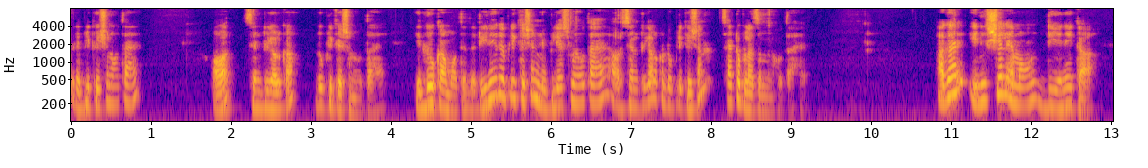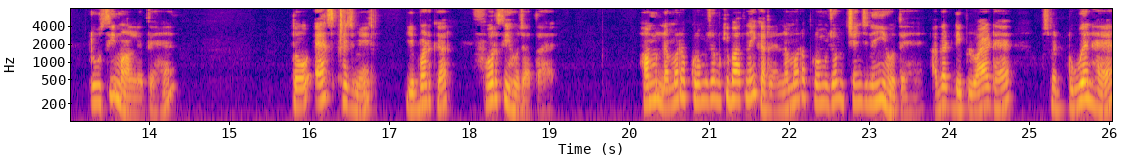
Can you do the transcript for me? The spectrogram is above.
रेप्लिकेशन होता है और सेंट्रियल का डुप्लीकेशन होता है। ये दो काम होते हैं। डीएनए रेप्लिकेशन न्यूक्लियस में होता है और सेंट्रियल का डुप्लीकेशन साइटोप्लाज्म में होता है। अगर इनिशियल अमाउंट डीएनए का टू सी मान लेते हैं तो एस फ़ेज़ में ये बढ़कर फोर सी हो जाता है। हम नंबर ऑफ़ क्रोमोजोम की बात नहीं कर रहे हैं। नंबर ऑफ़ क्रोमोजोम चेंज नहीं होते हैं। अगर डिप्लॉयड है, उसमें टू एन है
